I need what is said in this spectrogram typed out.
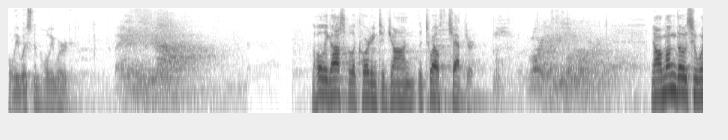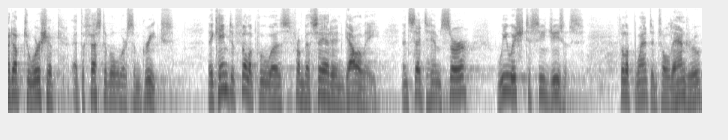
Holy wisdom, holy word. The Holy Gospel according to John, the 12th chapter. Now, among those who went up to worship at the festival were some Greeks. They came to Philip, who was from Bethsaida in Galilee, and said to him, Sir, we wish to see Jesus. Philip went and told Andrew.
